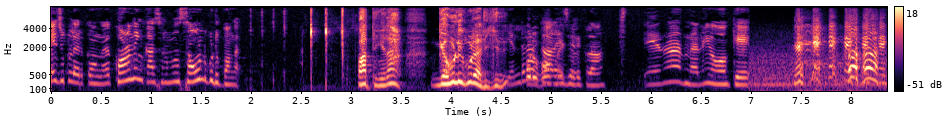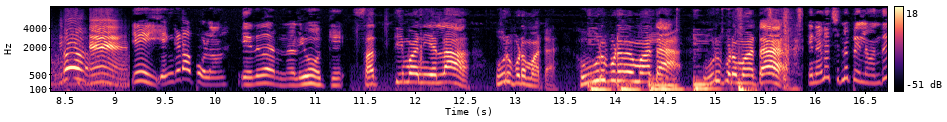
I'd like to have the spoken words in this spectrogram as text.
ஏஜுக்குள்ள இருக்கவங்க குழந்தைங்க காசு சவுண்ட் கொடுப்பாங்க. பாத்தீங்களா? கவுனி கூட அடிக்குது. எந்த காலேஜ் எடுக்கலாம்? எதா இருந்தாலும் ஓகே ஏய் எங்கடா போலாம்? எதுவா இருந்தாலும் ஓகே சத்தியமா நீ எல்லாம் உருப்பட மாட்ட. உருப்படவே மாட்ட. உருப்பட மாட்ட. என்னன்னா சின்ன பிள்ளைல வந்து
